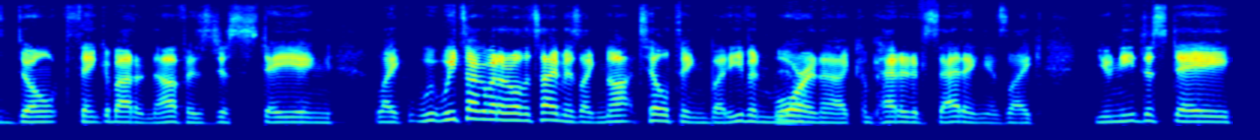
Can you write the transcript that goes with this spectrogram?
don't think about enough is just staying like we, we talk about it all the time is like not tilting but even more in a competitive setting is like you need to stay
